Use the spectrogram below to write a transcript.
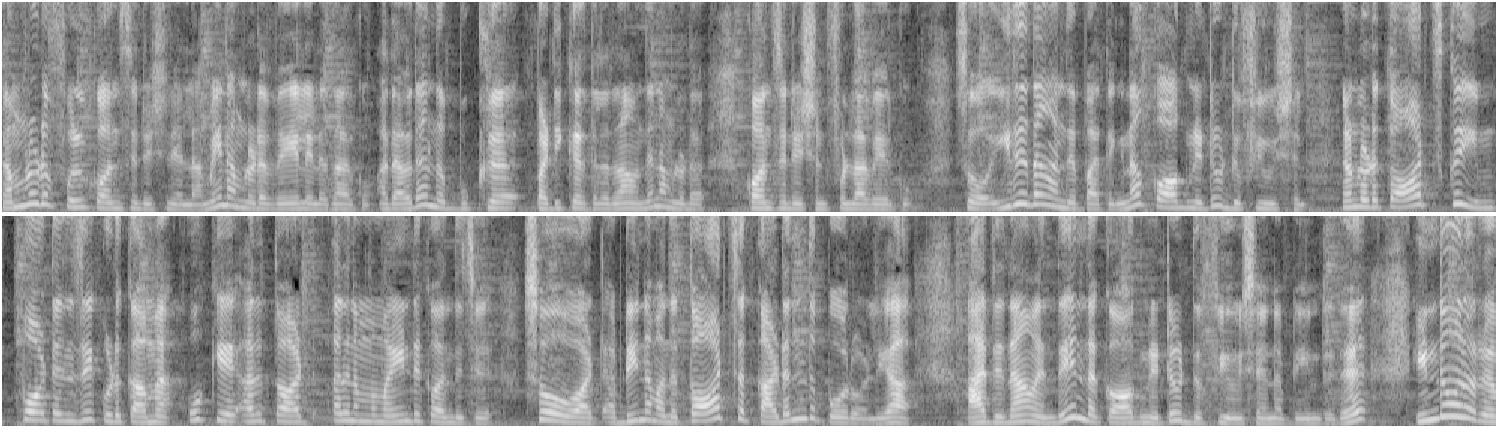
நம்மளோட ஃபுல் கான்சன்ட்ரேஷன் எல்லாமே நம்மளோட வேலையில் தான் இருக்கும். அதாவது அந்த புக்கை படிக்கிறதுல தான் வந்து நம்மளோட கான்சன்ட்ரேஷன் ஃபுல்லாகவே இருக்கும். ஸோ இதுதான் வந்து பார்த்தீங்கன்னா காக்னேட்டிவ் டிஃப்யூஷன் நம்மளோட தாட்ஸ்க்கு இம்பார்ட்டன்ஸே கொடுக்காம ஓகே அது தாட் அது நம்ம மைண்டுக்கு வந்துச்சு. ஸோ வாட் அப்படின்னு நம்ம அந்த தாட்ஸை கடந்து போகிறோம் இல்லையா? அதுதான் வந்து இந்த காக்னேட்டிவ் டிஃப்யூஷன் அப்படின்றது. இன்னொரு ஒரு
